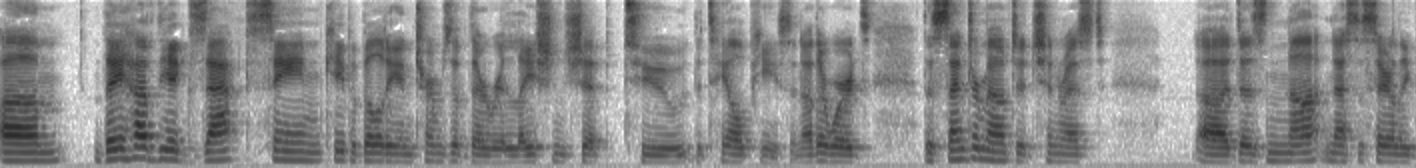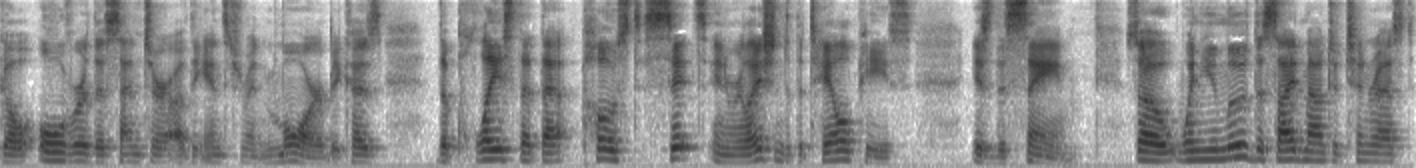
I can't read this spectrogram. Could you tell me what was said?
um, they have the exact same capability in terms of their relationship to the tailpiece. In other words, the center-mounted chin rest uh, does not necessarily go over the center of the instrument more because the place that that post sits in relation to the tailpiece is the same. So when you move the side mounted chin rest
